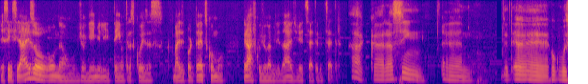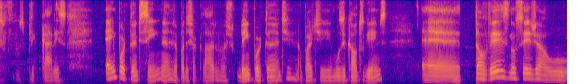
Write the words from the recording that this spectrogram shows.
essenciais ou, ou não? O videogame ele tem outras coisas mais importantes como gráfico, jogabilidade, etc, etc. Ah, cara, assim, é, é, como eu vou explicar isso? É importante, sim, né? Já pode deixar claro. Acho bem importante a parte musical dos games. É, talvez não seja o,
